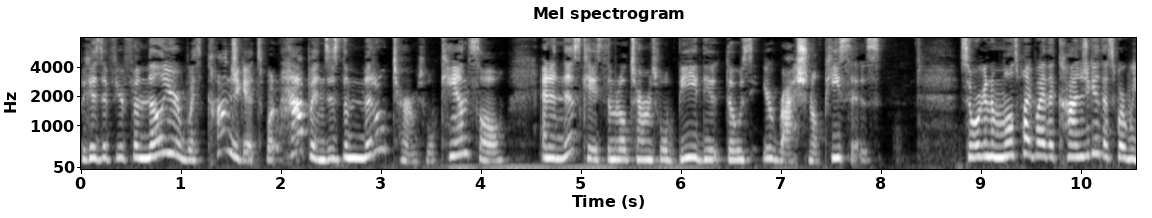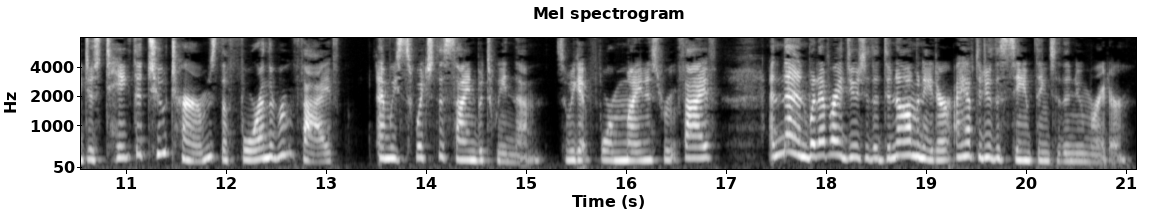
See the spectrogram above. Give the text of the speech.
Because if you're familiar with conjugates, what happens is the middle terms will cancel. And in this case, the middle terms will be the, those irrational pieces. So we're going to multiply by the conjugate. That's where we just take the two terms, the 4 and the root 5, and we switch the sign between them. So we get 4 minus root 5. And then whatever I do to the denominator, I have to do the same thing to the numerator.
